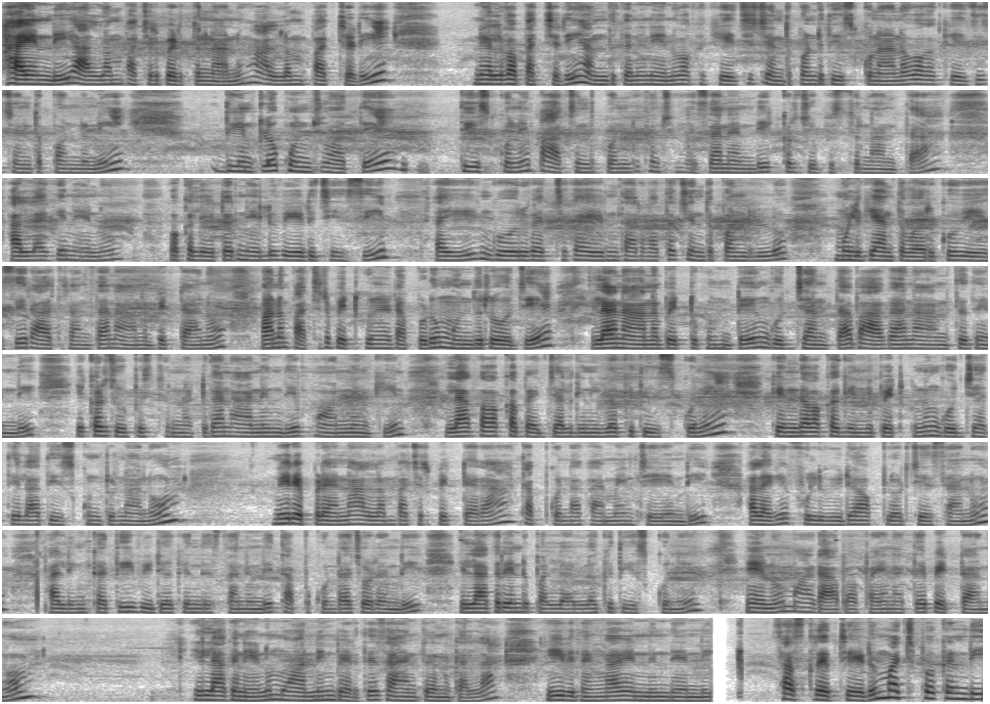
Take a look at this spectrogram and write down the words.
Hi అండి. అల్లం పచ్చడి పెడుతున్నాను. అల్లం పచ్చడి నిల్వ పచ్చడి. అందుకని నేను ఒక కేజీ చింతపండు తీసుకున్నాను. ఒక కేజీ చింతపండుని దీంట్లో కొంచెం అయితే తీసుకుని పాచింతపండు కొంచెం వేసానండి. ఇక్కడ చూపిస్తున్నంత అలాగే నేను ఒక లీటర్ నీళ్ళు వేడి చేసి అవి గోరువెచ్చగా అయిన తర్వాత చింతపండులో ములిగేంత వరకు వేసి రాత్రి అంతా నానబెట్టాను. మనం పచ్చడి పెట్టుకునేటప్పుడు ముందు రోజే ఇలా నానబెట్టుకుంటే గుజ్జంతా బాగా నానుతుందండి. ఇక్కడ చూపిస్తున్నట్టుగా నానింది మార్నింగ్కి. ఇలాగ ఒక బెజ్జాల గిన్నెలోకి తీసుకుని కింద ఒక గిన్నె పెట్టుకుని గుజ్జు అయితే ఇలా తీసుకుంటున్నాను. మీరు ఎప్పుడైనా అల్లం పచ్చడి పెట్టారా? తప్పకుండా కామెంట్ చేయండి. అలాగే ఫుల్ వీడియో అప్లోడ్ చేశాను. ఆ లింక్ అయితే ఈ వీడియో కింద ఇస్తానండి. తప్పకుండా చూడండి. ఇలాగ రెండు పళ్ళల్లోకి తీసుకుని నేను మా డాబా పైన అయితే పెట్టాను. ఇలాగ నేను మార్నింగ్ పెడితే సాయంత్రానికల్లా ఈ విధంగా వెండిందండి సబ్స్క్రైబ్ చేయడం మర్చిపోకండి.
